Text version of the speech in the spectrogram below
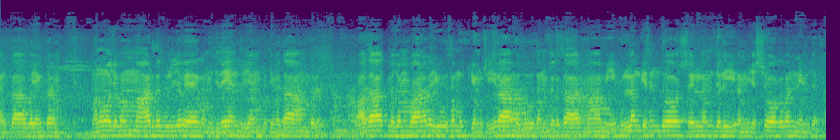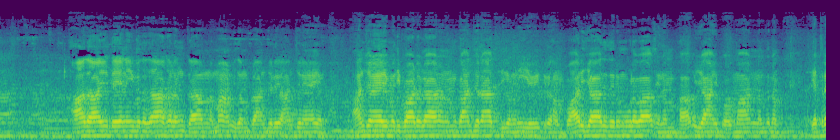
लङ्काभयङ्करं मनोजवं मारुततुल्यवेगं जितेन्द्रियं प्रतिमतां वादात्मजं वानरयूथमुख्यं श्रीरामदूतं सरसार्मामि उल्लङ्घ्य सिन्धोः शैलं जलीलं यशोकवन्यं च आदाय तेनैव तदाकलङ्कां नमामिदं प्राञ्जलिराञ्जनेयम् आञ्जनेयमतिपाटलाननं काञ्चनाद्रिगमनीयविग्रहं पारिजाततिरुमूलवासिनं भावयामि पवमानन्दनं यत्र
